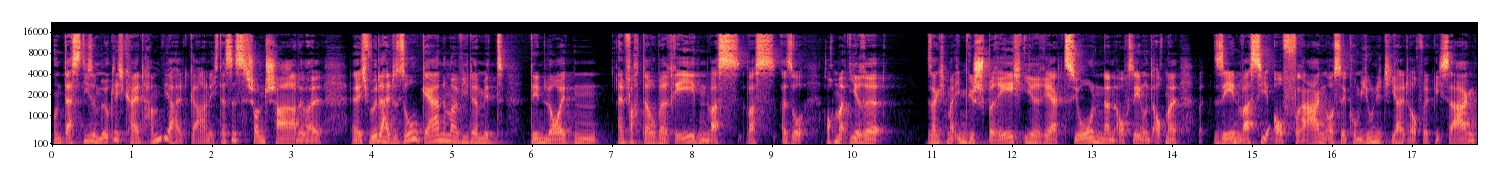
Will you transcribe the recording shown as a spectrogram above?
und dass diese Möglichkeit haben wir halt gar nicht. Das ist schon schade, weil äh, ich würde halt so gerne mal wieder mit den Leuten einfach darüber reden, was, was, also auch mal ihre sag ich mal, im Gespräch ihre Reaktionen dann auch sehen und auch mal sehen, was sie auf Fragen aus der Community halt auch wirklich sagen.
